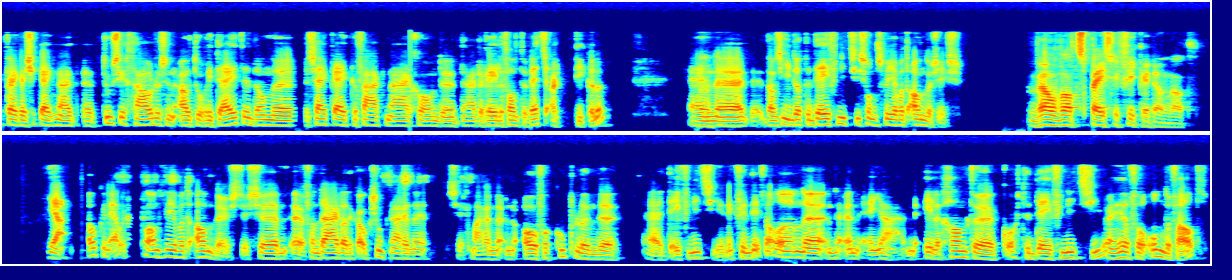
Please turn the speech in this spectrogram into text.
kijk, als je kijkt naar uh, toezichthouders en autoriteiten, dan uh, zij kijken vaak naar, gewoon de, naar de relevante wetsartikelen. En mhm. dan zie je dat de definitie soms weer wat anders is. Wel wat specifieker dan dat. Ja, ook in elk land weer wat anders. Dus uh, vandaar dat ik ook zoek naar een, zeg maar een, een overkoepelende uh, definitie. En ik vind dit wel een, een, een, ja, een elegante, korte definitie waar heel veel onder valt.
